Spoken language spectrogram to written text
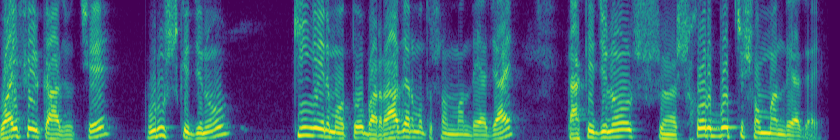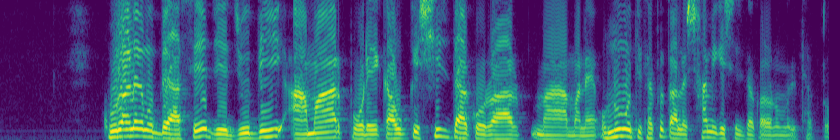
ওয়াইফের কাজ হচ্ছে পুরুষকে যেন কিংয়ের মতো বা রাজার মতো সম্মান দেয়া যায়, তাকে যেন সর্বোচ্চ সম্মান দেয়া যায়। কোরআনের মধ্যে আছে যে যদি আমার পরে কাউকে সিজদা করার মানে অনুমতি থাকতো, তাহলে স্বামীকে সিজদা করার অনুমতি থাকতো।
